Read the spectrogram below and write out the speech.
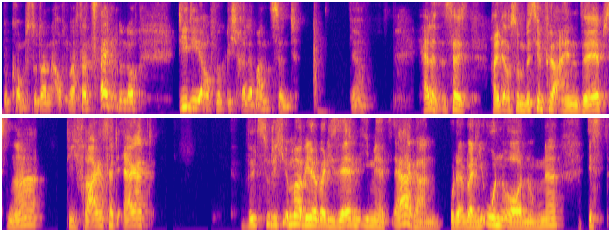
bekommst du dann auch nach der Zeit nur noch die, die auch wirklich relevant sind. Ja. Ja, das ist halt, halt auch so ein bisschen für einen selbst. Ne? Die Frage ist halt, ärgert, willst du dich immer wieder über dieselben E-Mails ärgern oder über die Unordnung? Ne? Ist,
